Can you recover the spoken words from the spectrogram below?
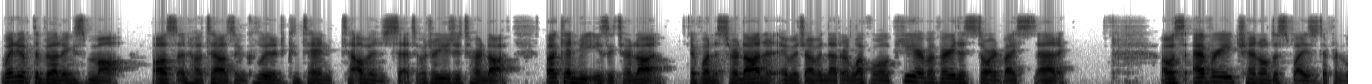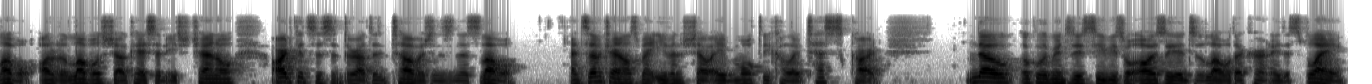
Many of the buildings, malls, and hotels included contain television sets, which are usually turned off, but can be easily turned on. If one is turned on, an image of another level will appear, but very distorted by static. Almost every channel displays a different level, although the levels showcased in each channel are consistent throughout the televisions in this level, and some channels may even show a multicolored test card. No, to these TVs will always lead into the level they're currently displaying.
